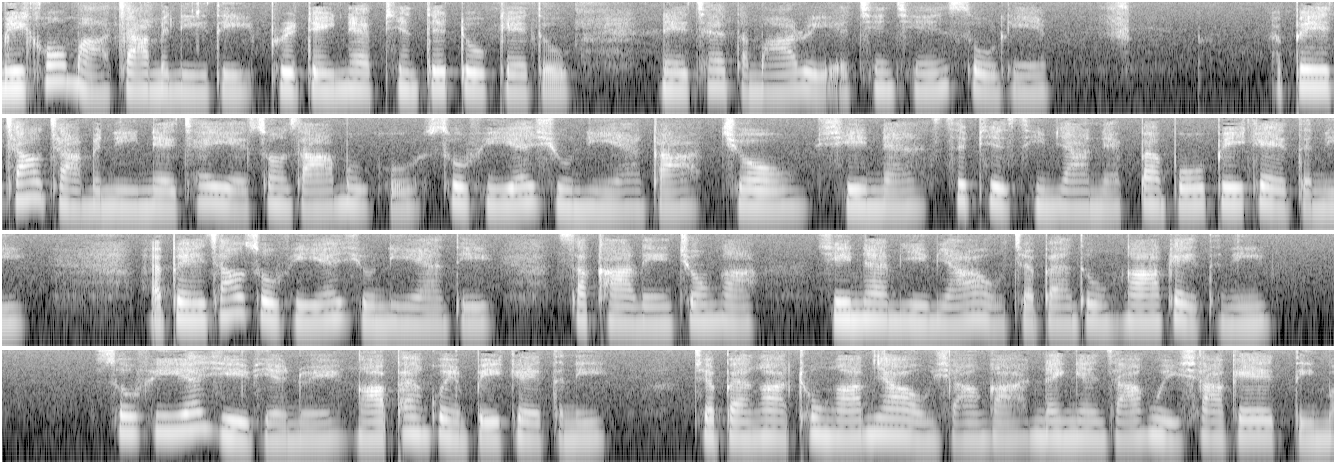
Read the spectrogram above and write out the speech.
မိကုန်းမှာဂျာမနီသည်ဗြိတိန်နှင့်ပြင်သစ်တို့ကဲ့သို့နေချက်သမားတွေအချင်းချင်းဆိုလျင် အပေကြောင့်ဂျာမနီနယ်ချက်ရဲ့စွန့်စားမှုကိုဆိုဗီယက်ယူနီယံကဂျုံရေနံစစ်ပစ္စည်းများနဲ့ပံ့ပိုးပေးခဲ့သည်။အပေကြောင့်ဆိုဗီယက်ယူနီယံသည်စခါလင်ကျွန်းကရေနံမြေများကိုဂျပန်သို့ငှားခဲ့သည်။ဆိုဗီယက်ရေပြင်တွင်ငါးဖန့်ခွင့်ပေးခဲ့သည်။ဂျပန်ကထိုငါးများကိုရောင်းကနိုင်ငံသားငွေရှာခဲ့သည်မ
